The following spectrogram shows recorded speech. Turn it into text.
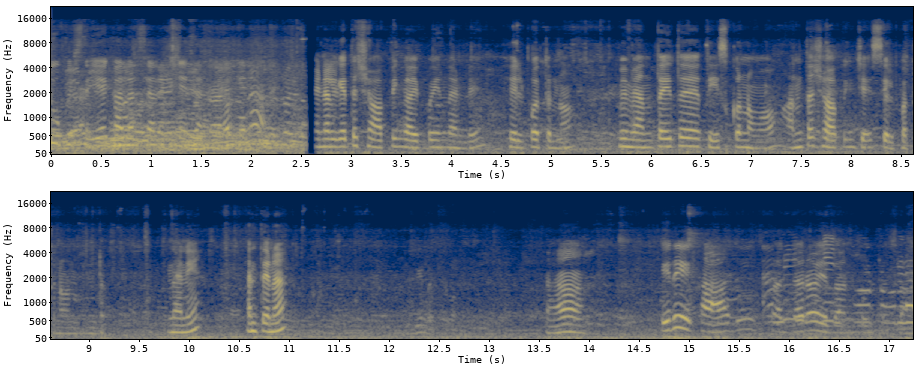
చూపిస్తాయి ఏ కలర్ సెలెక్ట్ చేశాను ఓకేనా? ఫైనల్గా అయితే షాపింగ్ అయిపోయిందండి. వెళ్ళిపోతున్నాం. మేము ఎంత అయితే తీసుకున్నామో అంత షాపింగ్ చేసి వెళ్ళిపోతున్నాం అనమాట నాని అంతేనా? ఇది కాదు పెద్దరో ఏదో అనుకుంటున్నా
